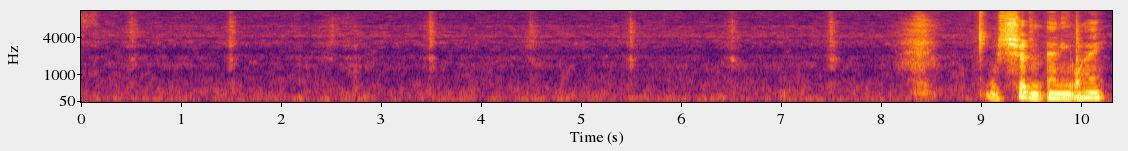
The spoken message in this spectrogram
We shouldn't anyway.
